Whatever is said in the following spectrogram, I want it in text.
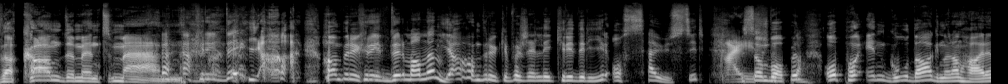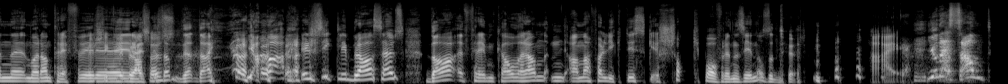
The Condiment Man! Krydder? Ja, han bruker Kryddermannen? Ja, han bruker forskjellige krydderier og sauser Nei, som slutt våpen. Og på en god dag, når han, har en, når han treffer En skikkelig bra saus? da, da, Ja, en skikkelig bra saus! Da fremkaller han anafalyktisk sjokk på ofrene sine, og så dør de. Nei. Jo, det er sant!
